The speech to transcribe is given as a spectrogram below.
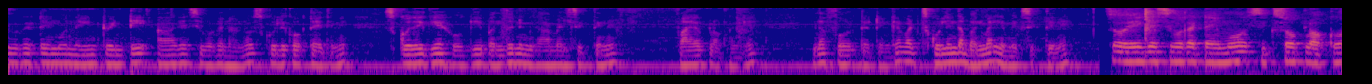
ಇವಾಗ ಟೈಮು ನೈನ್ ಟ್ವೆಂಟಿ ಹಾಗೆ ಇವಾಗ ನಾನು ಸ್ಕೂಲಿಗೆ ಹೋಗ್ತಾ ಇದ್ದೀನಿ. ಸ್ಕೂಲಿಗೆ ಹೋಗಿ ಬಂದು ನಿಮ್ಗೆ ಆಮೇಲೆ ಸಿಗ್ತೀನಿ. ಫೈವ್ ಓ ಕ್ಲಾಕ್ ಹಂಗೆ ಇಲ್ಲ ಫೋರ್ ತರ್ಟಿಗೆ ಬಟ್ ಸ್ಕೂಲಿಂದ ಬಂದಮೇಲೆ ನಿಮಗೆ ಸಿಗ್ತೀನಿ. ಸೊ ಹೇಗೆ ಇವಾಗ ಟೈಮು ಸಿಕ್ಸ್ ಓ ಕ್ಲಾಕು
